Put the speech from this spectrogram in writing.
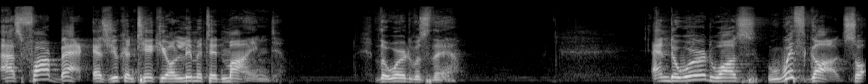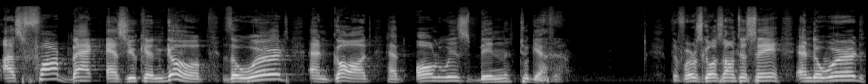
as far back as you can take your limited mind, the Word was there. And the Word was with God. So, as far back as you can go, the Word and God had always been together. The verse goes on to say, and the Word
